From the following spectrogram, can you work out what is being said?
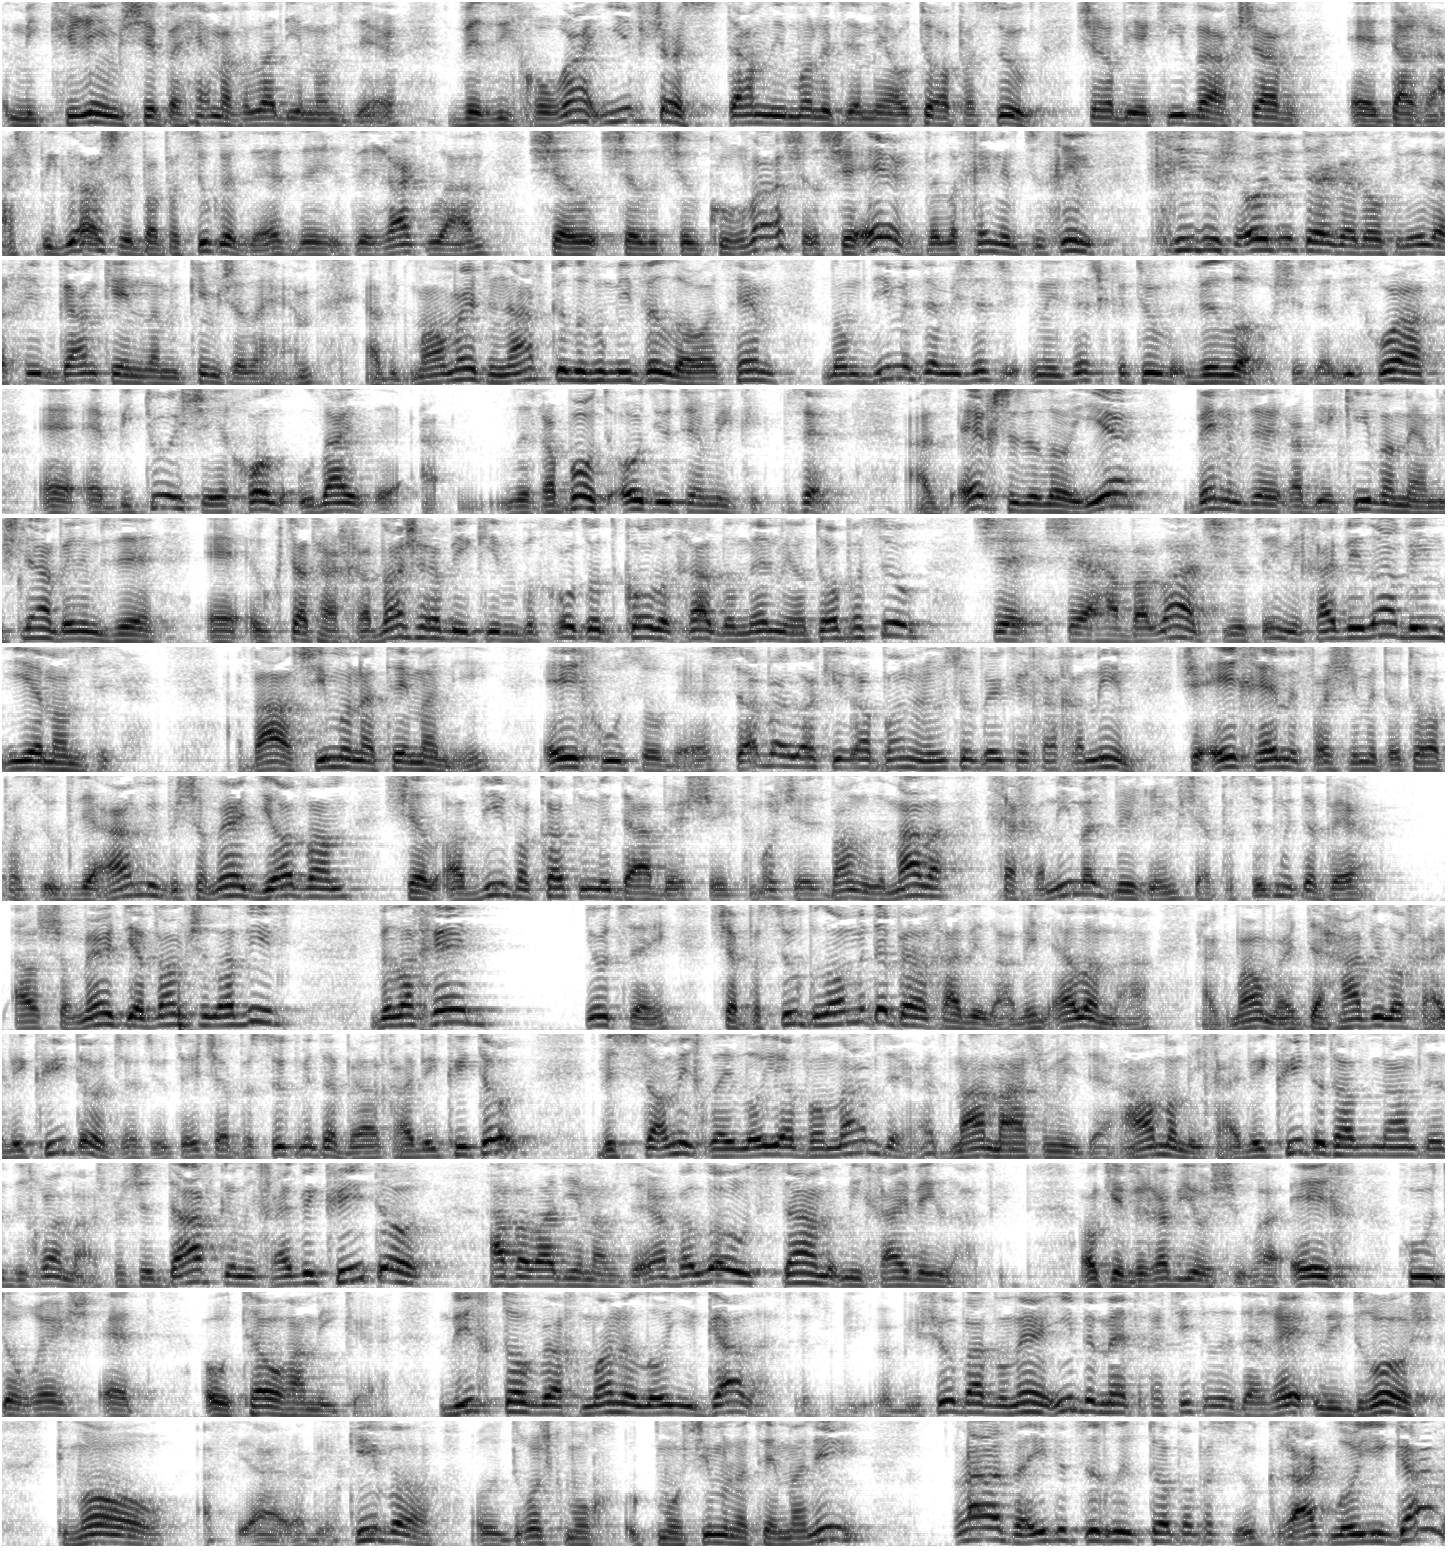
מקרים שבהם הוולד יממזר, ולכאורה אי אפשר סתם ללמוד את זה מאותו הפסוק שרבי עקיבא עכשיו אה, דרש, בגלל שבפסוק הזה זה, זה רק לם של, של, של קורבה, של שאר, ולכן הם צריכים חידוש עוד יותר גדול כדי להרחיב גם כן למקרים שלהם. אז הגמרא אומרת, נפקא להו מוולו, אז הם לומדים את זה מזה, מזה שכתוב ולא, שזה לכאורה אה, אה, ביטוי שיכול אולי לרבות עוד יותר מקרים. בסדר. אז איך שזה לא יהיה, בין אם זה רבי עקיבא מהמשנה, בין אם זה הוא קצת הרחבה של רבי עקיבא, בכל זאת כל אחד לומד מאותו פסוק. שהוולד שיוצא מחי ולוין יהיה ממזר. אבל שמעון התימני, איך הוא סובר? סבר לה כרבנן, הוא סובר כחכמים, שאיך הם מפרשים את אותו הפסוק, דאמרי בשומרת יובם של אביו הכתוב מדבר, שכמו שהסברנו למעלה, חכמים מסבירים שהפסוק מדבר על שומרת יבם של אביו, ולכן יוצא שהפסוק לא מדבר על חי ולהבין, אלא מה? הגמרא אומרת, דהבי לא חי וכריתות, אז יוצא שהפסוק מדבר על חי וכריתות, וסמיך לי לא יבוא ממזר, אז מה משהו מזה? עלמא מחי וכריתות הווה ממזר, אז לכאורה משהו שדווקא מחי וכריתות הוולד יממזר, אבל לא סתם מחי ולהבין. אוקיי, ורבי יהושע, איך הוא דורש את אותו המקרה. לכתוב רחמנה לא יגאל. אז רבי יהושע בא ואומר, אם באמת רצית לדרוש כמו רבי עקיבא, או לדרוש כמו, שמעון התימני, אז היית צריך לכתוב בפסוק רק לא יגאל.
